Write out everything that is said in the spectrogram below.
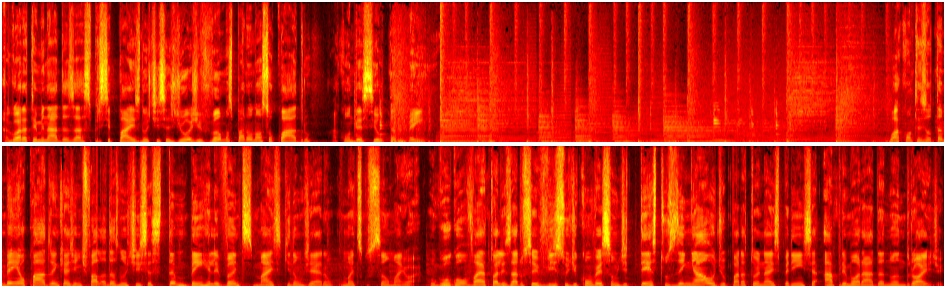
Agora terminadas as principais notícias de hoje, vamos para o nosso quadro Aconteceu também. O Aconteceu Também é o quadro em que a gente fala das notícias também relevantes, mas que não geram uma discussão maior. O Google vai atualizar o serviço de conversão de textos em áudio para tornar a experiência aprimorada no Android.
